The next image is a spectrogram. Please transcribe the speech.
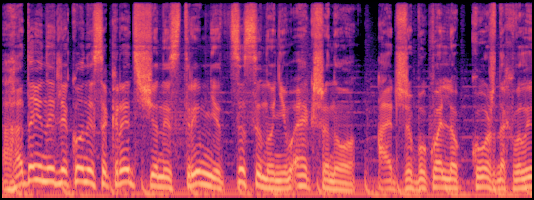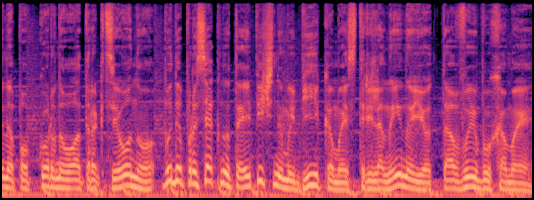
Гадаю, не для кого не секрет, що нестримні це синонім екшену, адже буквально кожна хвилина попкорного атракціону буде просякнута епічними бійками, стріляниною та вибухами.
